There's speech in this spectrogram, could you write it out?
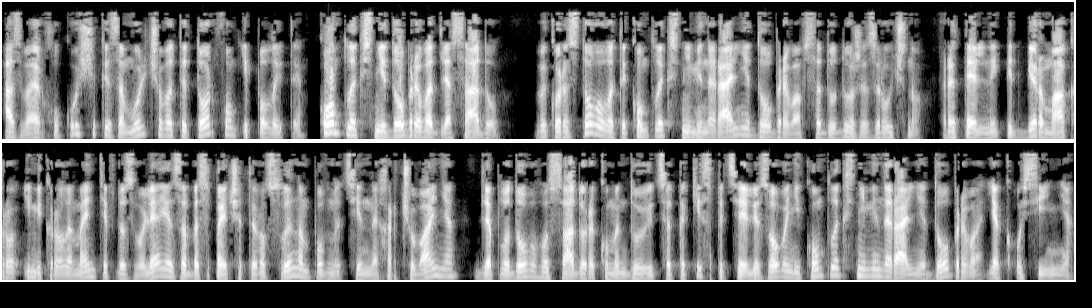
а зверху кущики замульчувати торфом і полити. Комплексні добрива для саду. Використовувати комплексні мінеральні добрива в саду дуже зручно. Ретельний підбір макро і мікроелементів дозволяє забезпечити рослинам повноцінне харчування. Для плодового саду рекомендуються такі спеціалізовані комплексні мінеральні добрива, як осіння,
